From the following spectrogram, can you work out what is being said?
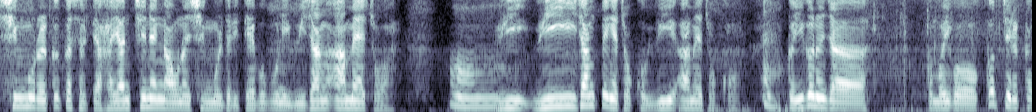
식물을 꺾었을 때 하얀 진액 나오는 식물들이 대부분이 위장암에 좋아. 어. 위 위장병에 좋고 위암에 좋고. 예. 그 이거는 이제 그뭐 이거 껍질을 까,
